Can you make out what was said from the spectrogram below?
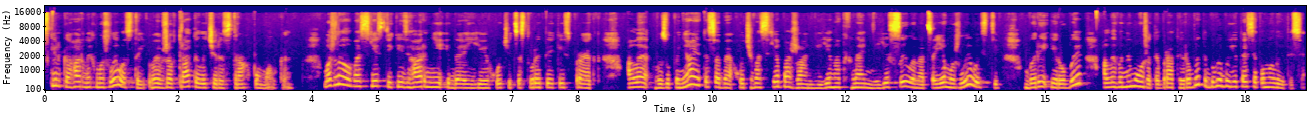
Скільки гарних можливостей ви вже втратили через страх помилки? Можливо, у вас є якісь гарні ідеї, хочеться створити якийсь проект, але ви зупиняєте себе, хоч у вас є бажання, є натхнення, є сили на це, є можливості, бери і роби, але ви не можете брати і робити, бо ви боїтеся помилитися.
